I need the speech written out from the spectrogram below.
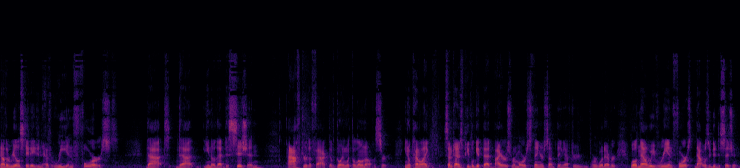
Now the real estate agent has reinforced that that you know that decision after the fact of going with the loan officer you know, kind of like sometimes people get that buyer's remorse thing or something after or whatever. Well, now we've reinforced that was a good decision.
